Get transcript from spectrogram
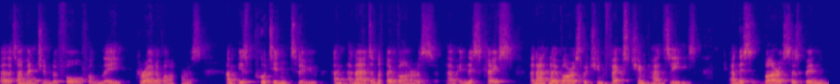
uh, that I mentioned before, from the coronavirus, um, is put into um, an adenovirus, um, in this case, an adenovirus which infects chimpanzees. And this virus has been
